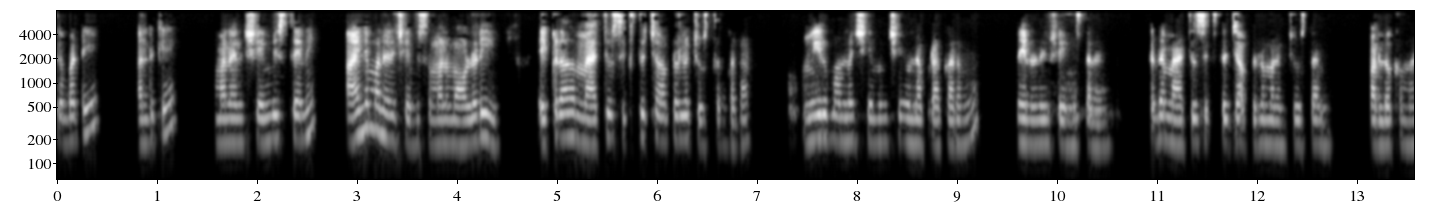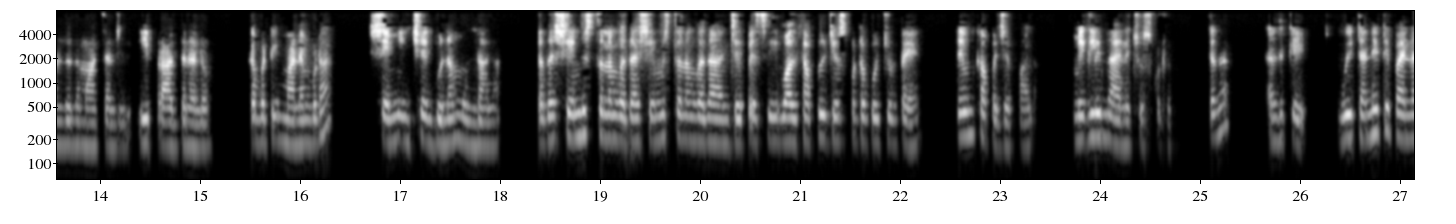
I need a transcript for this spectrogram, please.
కాబట్టి అందుకే మనల్ని క్షమిస్తేనే ఆయన మనల్ని క్షమిస్తాం మనం ఆల్రెడీ ఎక్కడ మాథ్యూ సిక్స్త్ చాప్టర్లో చూస్తాం కదా? మీరు మమ్మల్ని క్షమించి ఉన్న ప్రకారము నేను నేను క్షమిస్తానండి కదా మ్యాథ్యూ సిక్స్త్ చాప్టర్లో మనం చూస్తాం పరలోక మందున మాట్లాడి ఈ ప్రార్థనలో. కాబట్టి మనం కూడా క్షమించే గుణం ఉండాల? కదా క్షమిస్తున్నాం కదా క్షమిస్తున్నాం కదా అని చెప్పేసి వాళ్ళు తప్పులు చేసుకుంటూ కూర్చుంటే దేవునికి అప్పచెప్పాలి మిగిలింది ఆయన చూసుకుంటారు కదా? అందుకే వీటన్నిటి పైన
